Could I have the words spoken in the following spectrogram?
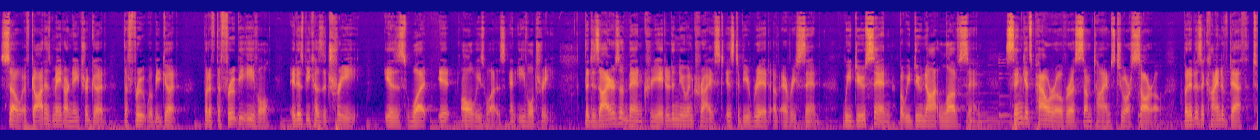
So, if God has made our nature good, the fruit will be good. But if the fruit be evil, it is because the tree is what it always was an evil tree. The desires of men created anew in Christ is to be rid of every sin. We do sin, but we do not love sin. Sin gets power over us sometimes to our sorrow, but it is a kind of death to,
